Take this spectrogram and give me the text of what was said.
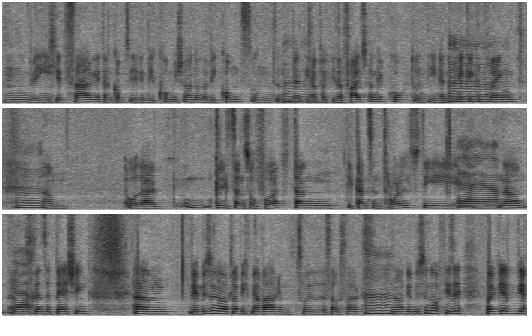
hm, wenn ich jetzt sage, dann kommt es irgendwie komisch an oder wie kommt es und dann werde ich mhm. einfach wieder falsch angeguckt und in eine Ecke mhm. gedrängt. Ähm, oder kriegst dann sofort dann die ganzen Trolls, die ja, ja. Na, ja. das ganze Bashing. Ähm, wir müssen aber, glaube ich, mehr wagen, so wie du das auch sagst. Mhm. Na, wir müssen auch diese, weil wir, wir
